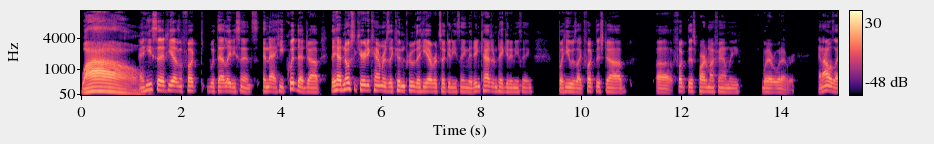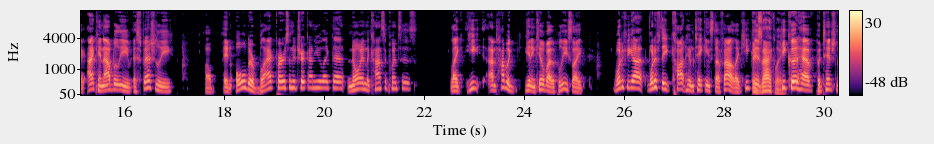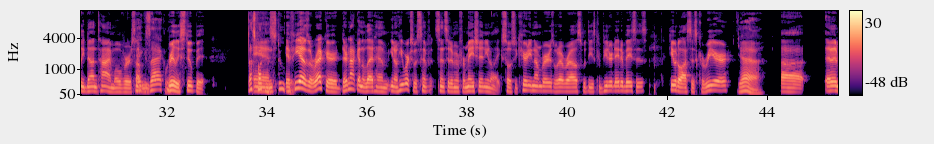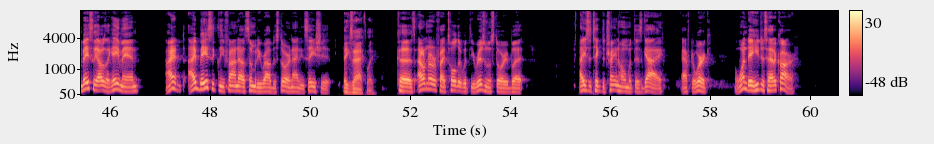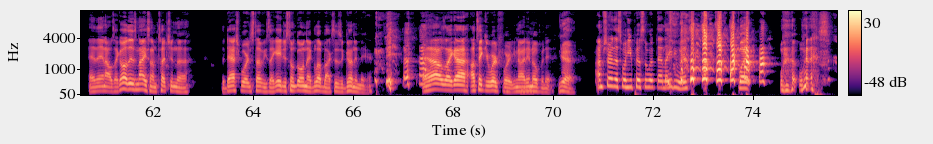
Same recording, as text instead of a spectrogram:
Wow. And he said he hasn't fucked with that lady since, and that he quit that job. They had no security cameras. They couldn't prove that he ever took anything. They didn't catch him taking anything. But he was like, "Fuck this job, uh, fuck this part of my family, whatever, whatever." And I was like, I cannot believe, especially a an older black person to trick on you like that, knowing the consequences. Like he, on top of getting killed by the police, like. What if he got? What if they caught him taking stuff out? Like he could, exactly. he could have potentially done time over something exactly. really stupid. That's and fucking stupid. if he has a record, they're not going to let him. You know, he works with sen- sensitive information. You know, like social security numbers, whatever else with these computer databases. He would have lost his career. yeah. Uh, and then basically, I was like, "Hey, man, I I basically found out somebody robbed the store, and I didn't say shit Exactly. because I don't remember if I told it with the original story, but I used to take the train home with this guy after work. And one day he just had a car. And then I was like, "Oh, this is nice." I'm touching the the dashboard and stuff. He's like, "Hey, just don't go in that glove box. There's a gun in there." and I was like, ah, "I'll take your word for it." You know, I didn't open it. Yeah. I'm sure that's what he pistol whipped that lady with. but when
